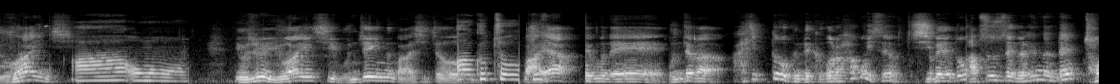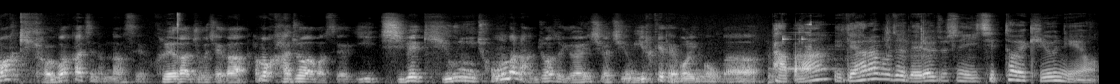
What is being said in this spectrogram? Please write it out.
유아인 씨. 아, 어머. 요즘에 유아인 씨 문제 있는 거 아시죠? 아, 그쵸. 마약 때문에 문제가 아직도 근데 그거를 하고 있어요. 집에도 압수수색을 했는데 정확히 결과까지는 안 나왔어요. 그래가지고 제가 한번 가져와 봤어요. 이 집의 기운이 정말 안 좋아서 유아인 씨가 지금 이렇게 돼버린 건가. 봐봐. 이게 할아버지가 내려주신 이 집터의 기운이에요.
